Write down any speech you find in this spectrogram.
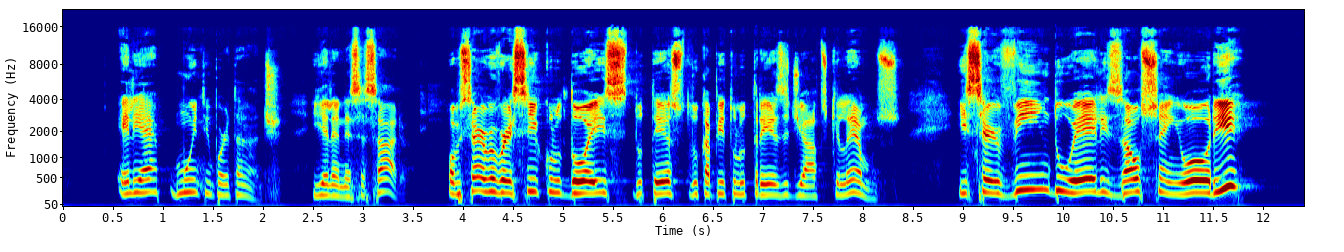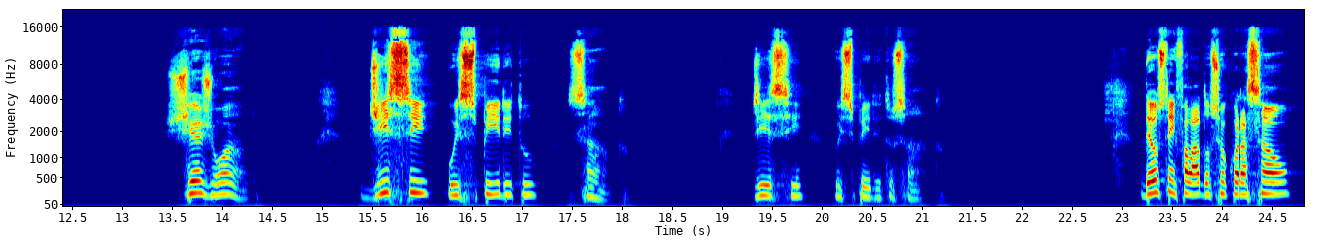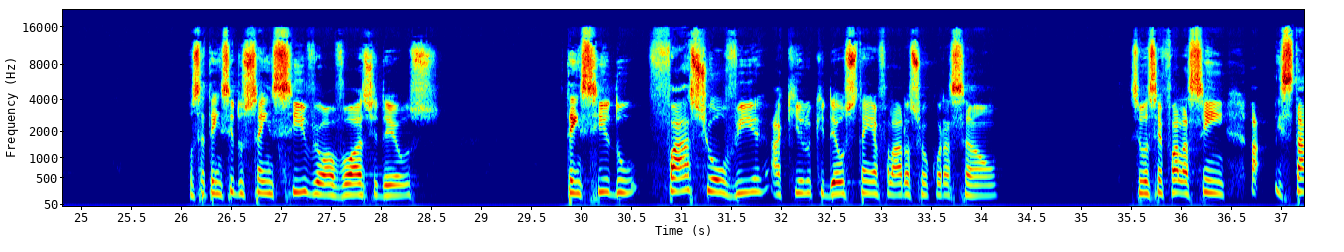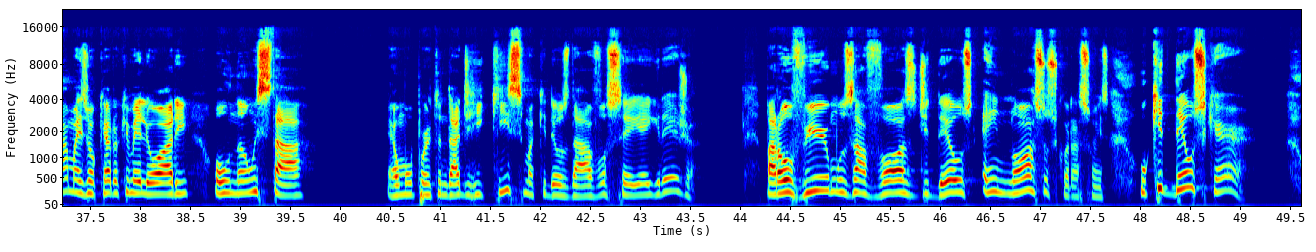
ele é muito importante e ele é necessário. Observe o versículo 2 do texto do capítulo 13 de Atos que lemos. E servindo eles ao Senhor e jejuando, disse o Espírito Santo. Disse o Espírito Santo. Deus tem falado ao seu coração você tem sido sensível à voz de Deus? Tem sido fácil ouvir aquilo que Deus tem a falar ao seu coração? Se você fala assim, ah, está, mas eu quero que melhore, ou não está, é uma oportunidade riquíssima que Deus dá a você e à igreja para ouvirmos a voz de Deus em nossos corações. O que Deus quer,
